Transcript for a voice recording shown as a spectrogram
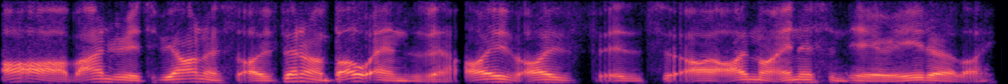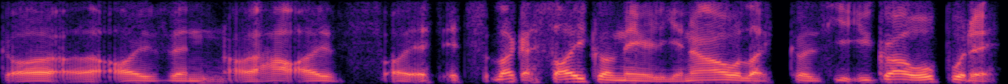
Oh, Andrea, to be honest, I've been on both ends of it. I've, I've, it's, I'm not innocent here either. Like, I, I've been, I've, it's like a cycle nearly, you know, like because you, you grow up with it,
